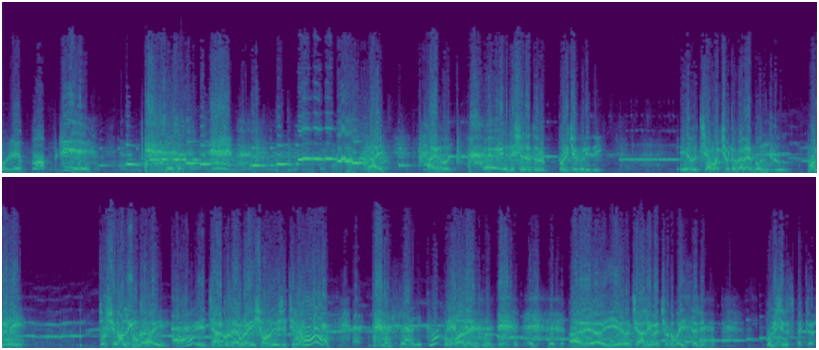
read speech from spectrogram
ওরে বাপরে! হাই হাই বোন. এদের সাথে তোর পরিচয় করে দিই। এ হচ্ছে আমার ছোটবেলার বন্ধু। মনে নেই? তো সে আলিম ভাই? যার কথা আমরা এই শহরে এসেছিলাম। হ্যাঁ। আর ইয়ে হচ্ছে আলিমের ছোট ভাই সালিম পুলিশ ইন্সপেক্টর।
